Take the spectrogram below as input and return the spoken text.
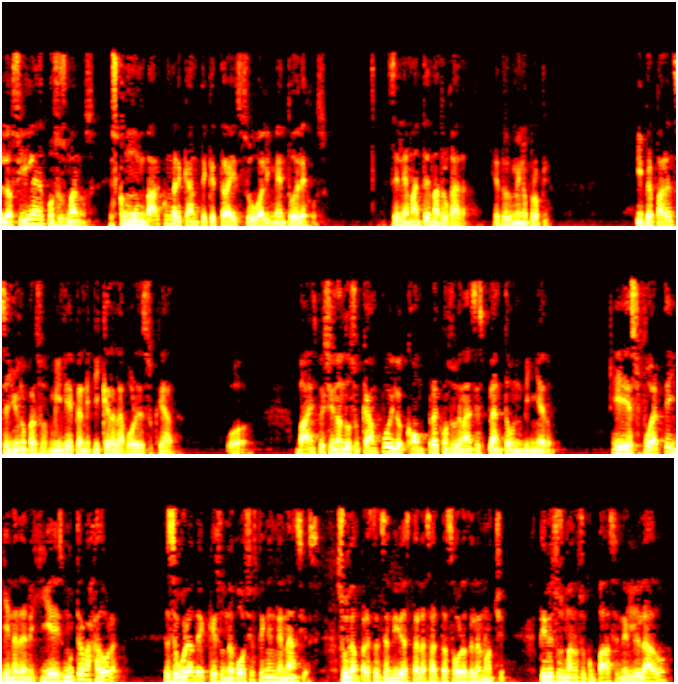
los hila con sus manos. Es como un barco mercante que trae su alimento de lejos. Se levanta de madrugada, que de dominio propio. Y prepara el desayuno para su familia y planifica las labores de su criada. Va inspeccionando su campo y lo compra con sus ganancias, planta un viñedo. Ella es fuerte y llena de energía y es muy trabajadora. Se asegura de que sus negocios tengan ganancias. Su lámpara está encendida hasta las altas horas de la noche. Tiene sus manos ocupadas en el helado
